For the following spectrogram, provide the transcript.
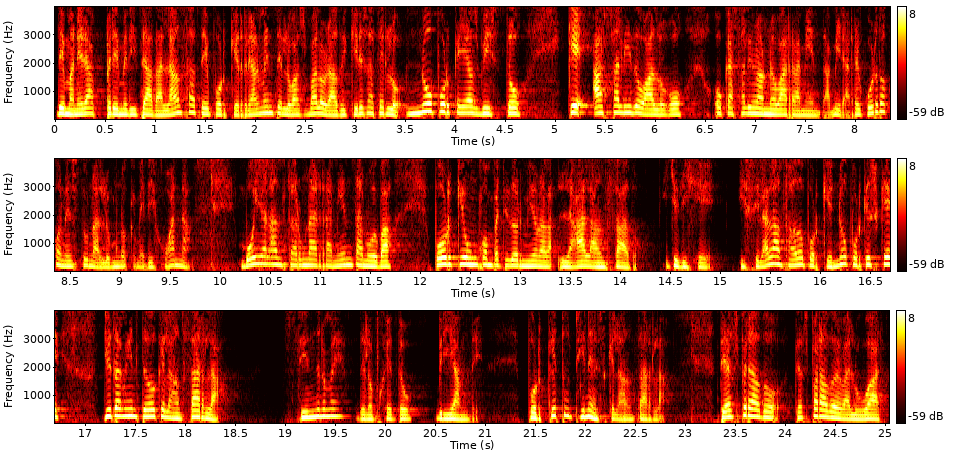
de manera premeditada, lánzate porque realmente lo has valorado y quieres hacerlo, no porque hayas visto que ha salido algo o que ha salido una nueva herramienta. Mira, recuerdo con esto un alumno que me dijo, Ana, voy a lanzar una herramienta nueva porque un competidor mío la, ha lanzado. Y yo dije, ¿y si la ha lanzado, por qué no? Porque es que yo también tengo que lanzarla. Síndrome del objeto brillante. ¿Por qué tú tienes que lanzarla? ¿Te has, parado, ¿Te has parado a evaluar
